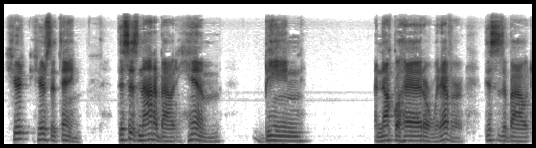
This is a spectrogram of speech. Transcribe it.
Here, here's the thing this is not about him being a knucklehead or whatever. This is about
